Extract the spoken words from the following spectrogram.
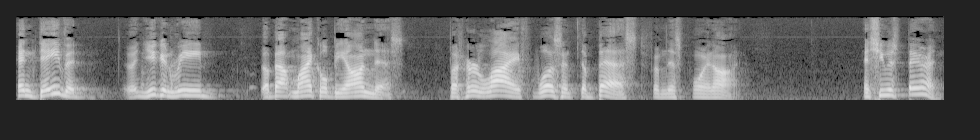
And David, you can read about Michal beyond this, but her life wasn't the best from this point on. And she was barren.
